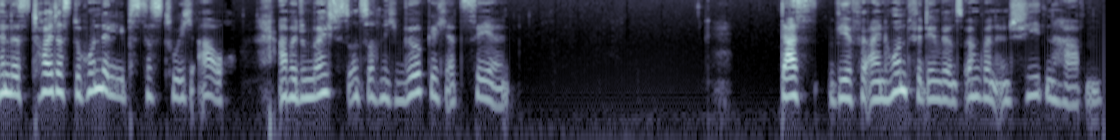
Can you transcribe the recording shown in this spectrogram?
finde es toll, dass du Hunde liebst, das tue ich auch. Aber du möchtest uns doch nicht wirklich erzählen, dass wir für einen Hund, für den wir uns irgendwann entschieden haben,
